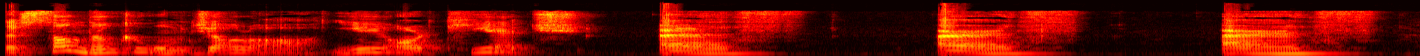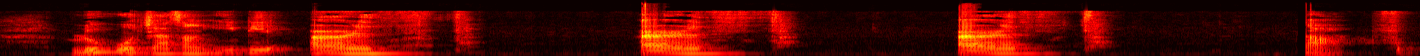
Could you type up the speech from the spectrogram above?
在上堂课我们教了啊，e r t h，earth，earth，earth，如果加上 e d，earth，earth，earth，啊，复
